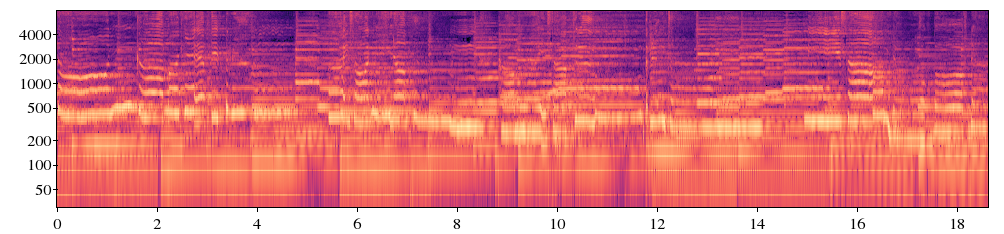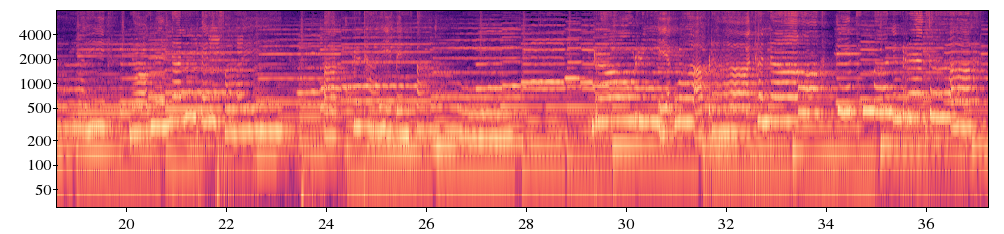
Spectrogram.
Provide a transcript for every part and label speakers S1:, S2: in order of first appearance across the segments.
S1: สอนกามาเทพติดตรึงไปสอนมีน้ำพึ่งทำให้สาบซึ้งตรึงใจ มีสามดอกบอกได้ ดอกหนึ่ง นาพิษมันแรงกล้า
